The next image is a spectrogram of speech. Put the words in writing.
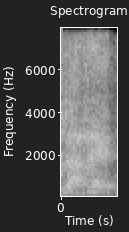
La red.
